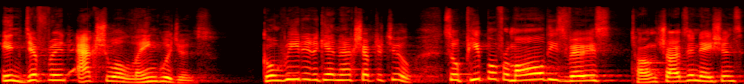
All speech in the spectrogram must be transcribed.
in different actual languages. Go read it again in Acts chapter 2. So people from all these various tongues, tribes, and nations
